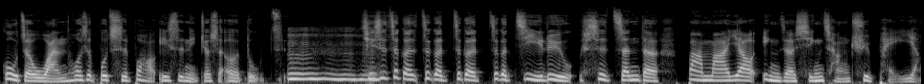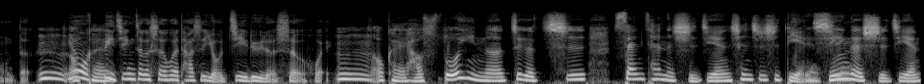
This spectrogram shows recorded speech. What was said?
顾着玩或是不吃，不好意思，你就是饿肚子。嗯嗯嗯嗯。其实这个这个这个这个纪律是真的，爸妈要硬着心肠去培养的。嗯，因为毕竟这个社会它是有纪律的社会。嗯，OK，好，所以呢，这个吃三餐的时间，甚至是点心的时间。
